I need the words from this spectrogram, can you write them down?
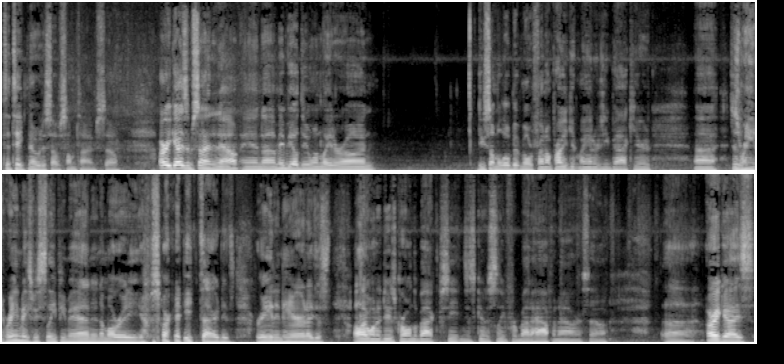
to take notice of sometimes. So. All right, guys, I'm signing out, and uh, maybe I'll do one later on do something a little bit more fun. I'll probably get my energy back here. Uh, just rain, rain makes me sleepy, man, and I'm already, I was already tired. And it's raining here, and I just, all I want to do is crawl in the back seat and just go to sleep for about a half an hour. So, uh, all right, guys,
